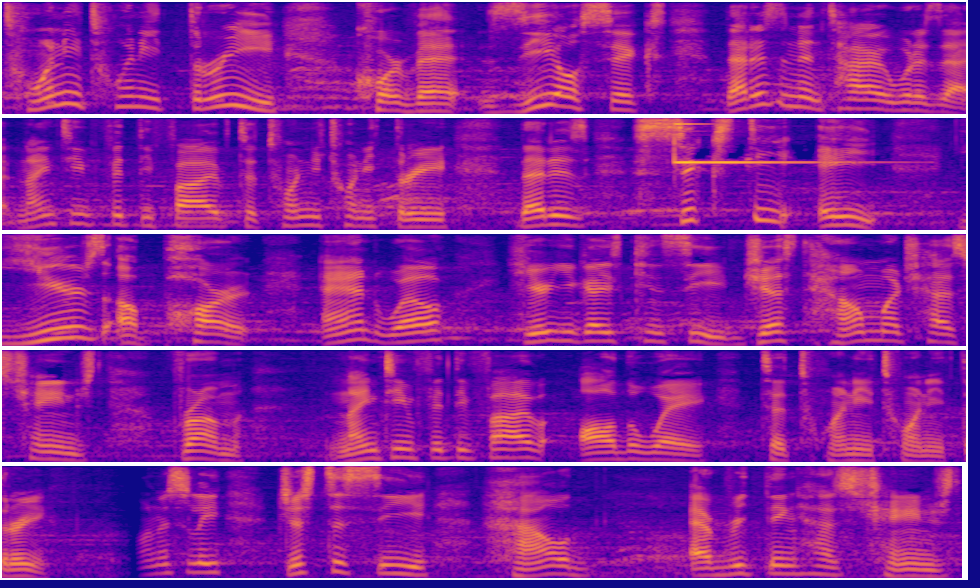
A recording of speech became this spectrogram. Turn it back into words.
2023 Corvette Z06 that is an entire what is that 1955 to 2023 that is 68 years apart. And well here you guys can see just how much has changed from 1955 all the way to 2023 honestly just to see how everything has changed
